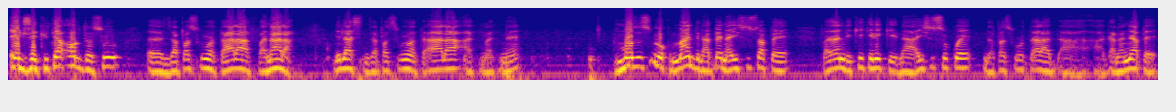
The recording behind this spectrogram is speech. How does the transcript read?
exécuter ordre so uh, nzapa subhanahu wa ala fanala ni la nzapa subhanahu wa mosusu mo kuma andina ape na ye susu ape fazan ndi kekeni ke na ye susu kue nzapa so tala agana ni ape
